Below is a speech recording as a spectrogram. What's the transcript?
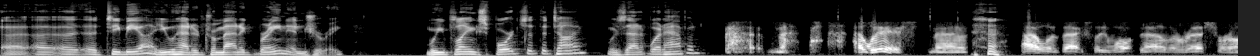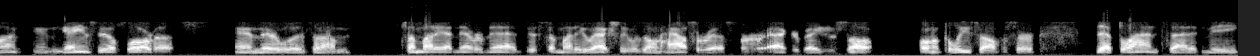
a, a, a TBI. You had a traumatic brain injury. Were you playing sports at the time? Was that what happened? I wish. No, I was actually walked out of a restaurant in Gainesville, Florida, and there was um somebody I'd never met, just somebody who actually was on house arrest for aggravated assault on a police officer that blindsided me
